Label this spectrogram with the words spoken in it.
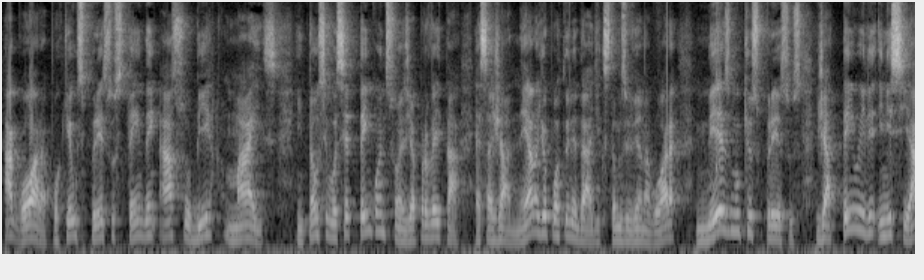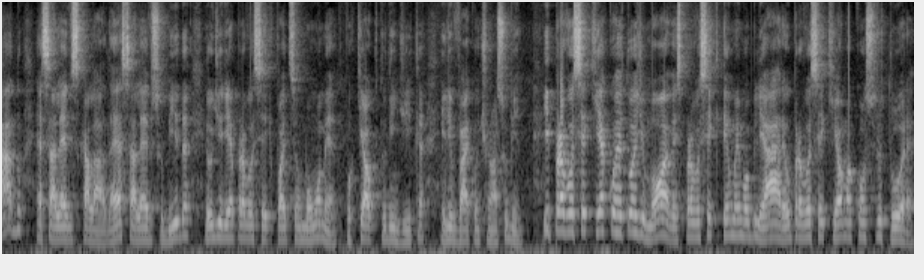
agora, porque os preços tendem a subir mais. Então, se você tem condições de aproveitar essa janela de oportunidade que estamos vivendo agora, mesmo que os preços já tenham iniciado essa leve escalada, essa leve subida, eu diria para você que pode ser um bom momento porque ao que tudo indica, ele vai continuar subindo. E para você que é corretor de imóveis, para você que tem uma imobiliária ou para você que é uma construtora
